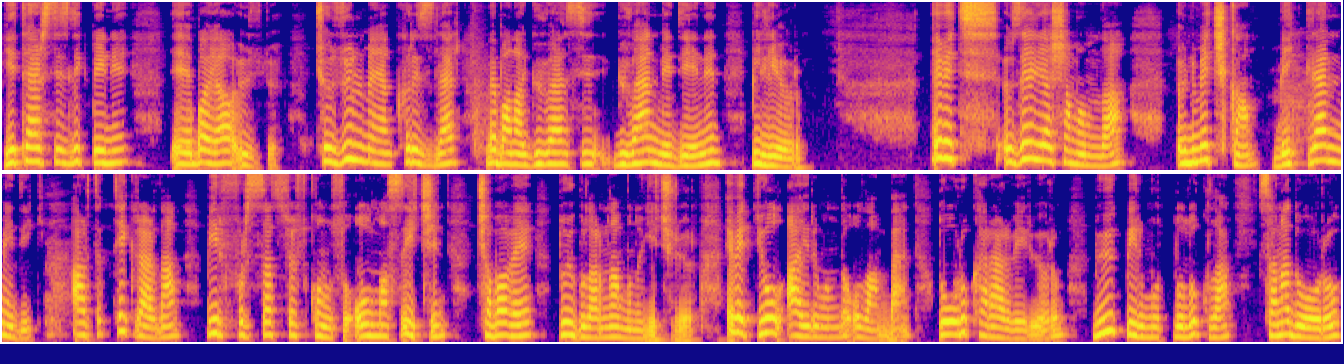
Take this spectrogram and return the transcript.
Yetersizlik beni e, bayağı üzdü. Çözülmeyen krizler ve bana güvensiz, güvenmediğinin biliyorum. Evet, özel yaşamımda önüme çıkan beklenmedik artık tekrardan bir fırsat söz konusu olması için çaba ve duygularımdan bunu geçiriyorum. Evet yol ayrımında olan ben doğru karar veriyorum. Büyük bir mutlulukla sana doğru,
